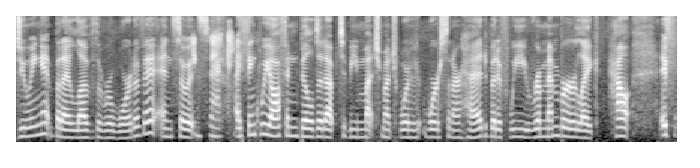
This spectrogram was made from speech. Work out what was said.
doing it, but I love the reward of it. And so it's, Exactly. I think we often build it up to be much, much wor- worse in our head. But if we remember, like, how, if,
